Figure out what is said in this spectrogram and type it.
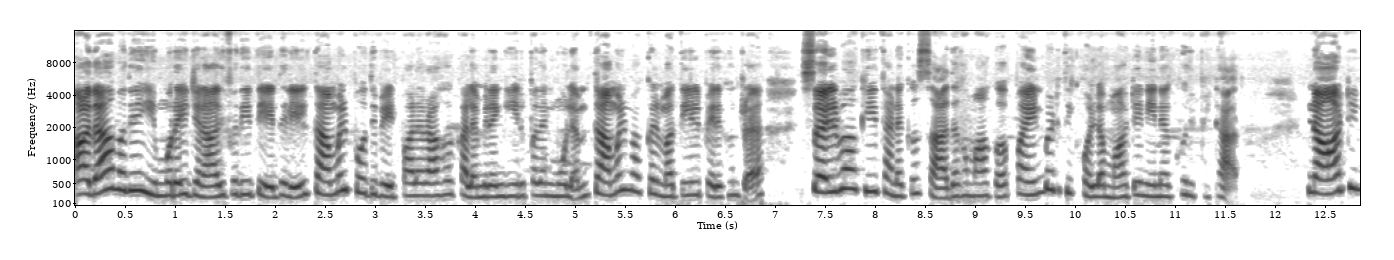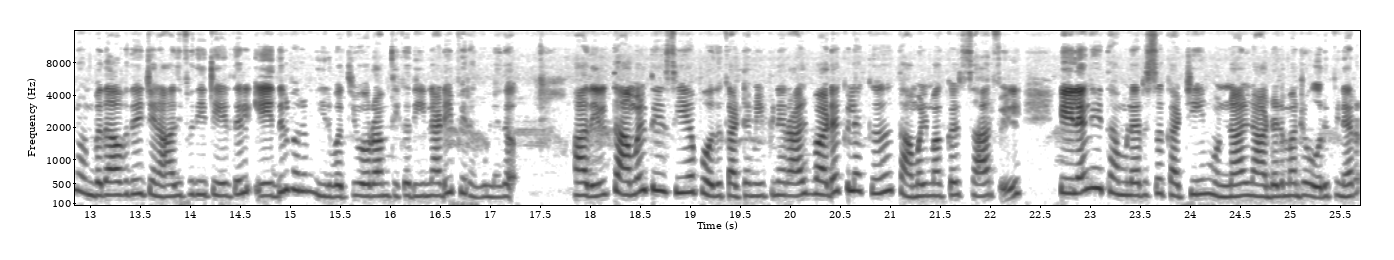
அதாவது இம்முறை ஜனாதிபதி தேர்தலில் தமிழ் பொது வேட்பாளராக களமிறங்கி இருப்பதன் மூலம் தமிழ் மக்கள் மத்தியில் பெறுகின்ற செல்வாக்கை தனக்கு சாதகமாக பயன்படுத்தி கொள்ள மாட்டேன் என குறிப்பிட்டார். நாட்டின் ஒன்பதாவது ஜனாதிபதி தேர்தல் எதிர்வரும் இருபத்தி ஓராம் திகதி நடைபெறவுள்ளது. அதில் தமிழ் தேசிய பொது கட்டமைப்பினரால் வடகிழக்கு தமிழ் மக்கள் சார்பில் இலங்கை தமிழரசு கட்சியின் முன்னாள் நாடாளுமன்ற உறுப்பினர்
